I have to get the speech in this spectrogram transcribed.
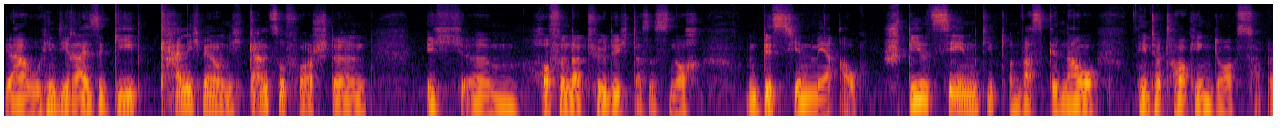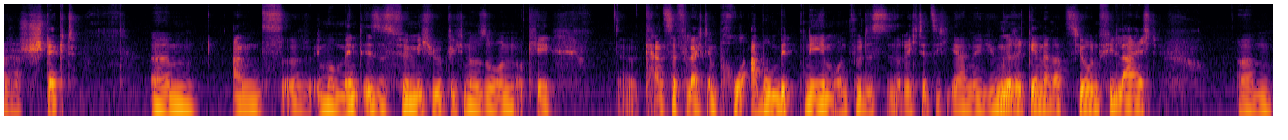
ja, wohin die Reise geht, kann ich mir noch nicht ganz so vorstellen. Ich ähm, hoffe natürlich, dass es noch ein bisschen mehr auch Spielszenen gibt und was genau hinter Talking Dogs äh, steckt. Ähm, und äh, im Moment ist es für mich wirklich nur so ein, okay, kannst du vielleicht im Pro-Abo mitnehmen und würdest, richtet sich eher eine jüngere Generation vielleicht. Ähm,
